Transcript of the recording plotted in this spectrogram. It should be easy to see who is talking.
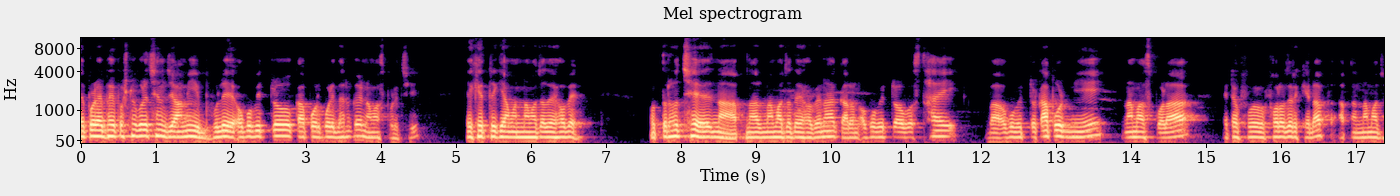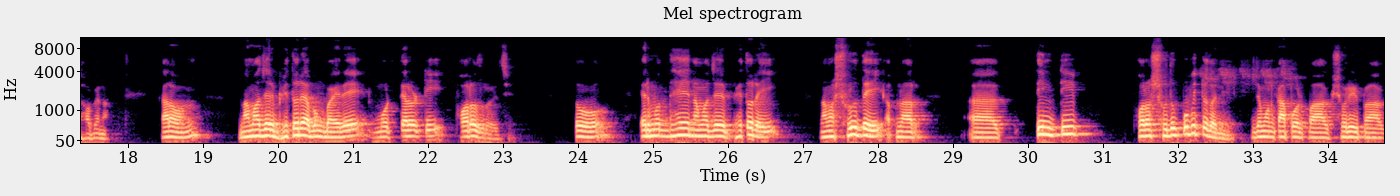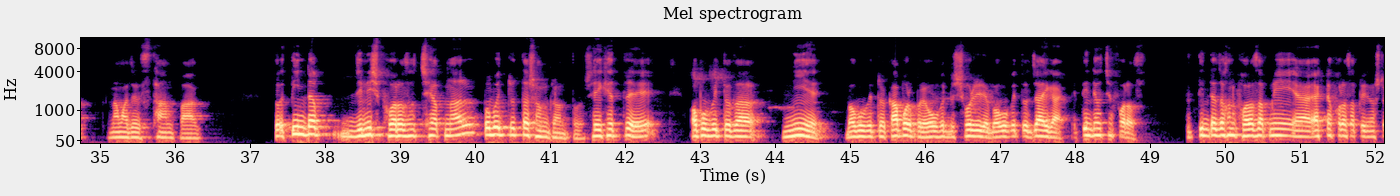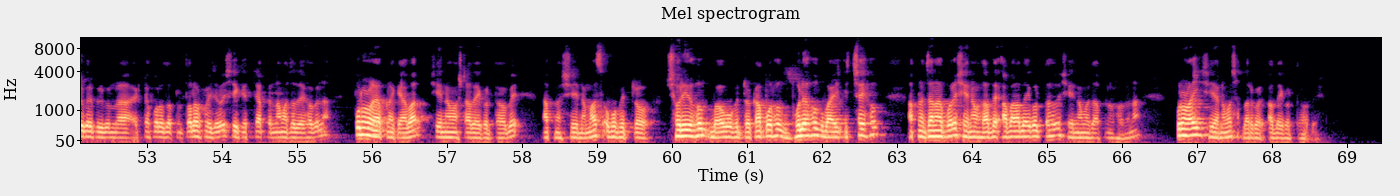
Speaker 1: এরপর এক ভাই প্রশ্ন করেছেন যে, আমি ভুলে অপবিত্র কাপড় পরিধান করে নামাজ পড়েছি, এক্ষেত্রে কি আমার নামাজ আদায় হবে? উত্তর হচ্ছে, না, আপনার নামাজ আদায় হবে না, কারণ অপবিত্র অবস্থায় বা অপবিত্র কাপড় নিয়ে নামাজ পড়া, এটা ফরজের খেলাফ, আপনার নামাজ হবে না। কারণ নামাজের ভিতরে এবং বাইরে মোট তেরোটি ফরজ রয়েছে। তো এর মধ্যে নামাজের ভেতরেই, নামাজ শুরুতেই আপনার তিনটি ফরজ শুধু পবিত্রতা নিয়ে যেমন কাপড় পাক, শরীর পাক, নামাজের স্থান পাক। তো তিনটা জিনিস ফরজ হচ্ছে আপনার পবিত্রতা সংক্রান্ত। সেই ক্ষেত্রে অপবিত্রতা নিয়ে বা অপবিত্র কাপড় পরে, অপবিত্র শরীরে বা অপবিত্র জায়গায় তিনটা হচ্ছে ফরজ। তিনটা যখন ফরজ আপনি একটা ফরজ আপনি নষ্ট করে ফেলবেন না একটা ফরজ আপনার তরফ হয়ে যাবে, সেই ক্ষেত্রে আপনার নামাজ আদায় হবে না। পুনরায় আপনাকে আবার সেই নামাজটা আদায় করতে হবে। আপনার সেই নামাজ অপবিত্র শরীর হোক বা অপবিত্র কাপড় হোক, ভুলে হোক বা ইচ্ছাই হোক, আপনার জানার পরে সেই নামাজ আদায় আবার আদায় করতে হবে, সেই নামাজ আপনার হবে না। পুনরায় সেই নামাজ আদায় করতে হবে।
